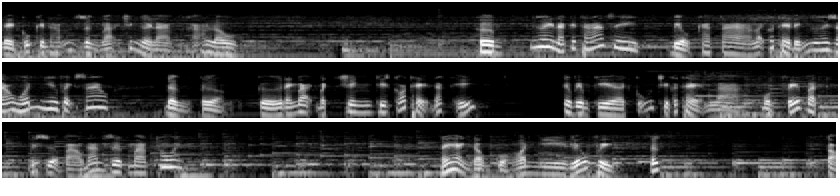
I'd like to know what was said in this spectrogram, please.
nên cũng khiến hắn dừng lại trên người làm khá lâu. Hừm, Ngươi là cái thá gì? Biểu ca ta lại có thể để ngươi giáo huấn như vậy sao? Đừng tưởng cứ đánh bại Bạch Trinh thì có thể đắc ý. Tiêu viêm kia cũng chỉ có thể là một phế vật biết dựa vào đan dược mà thôi. Thấy hành động của Huân Nhi liễu phỉ tức tỏ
